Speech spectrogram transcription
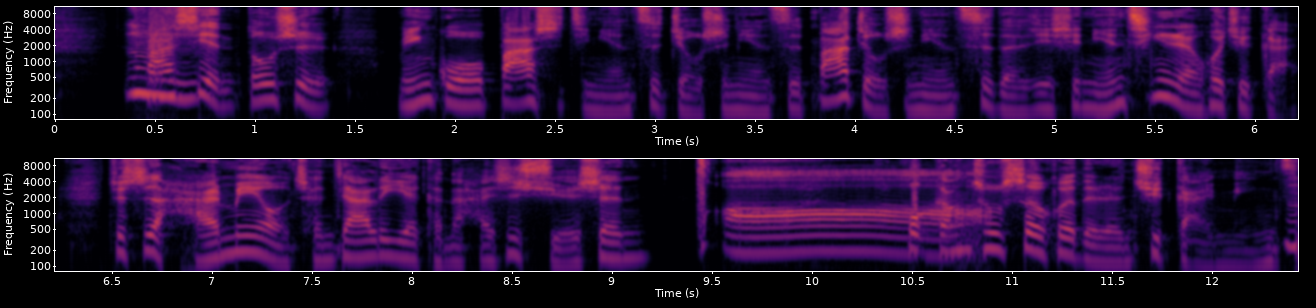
发现都是。民国八十几年次、九十年次、八九十年次的这些年轻人会去改，就是还没有成家立业，可能还是学生哦，或刚出社会的人去改名字。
